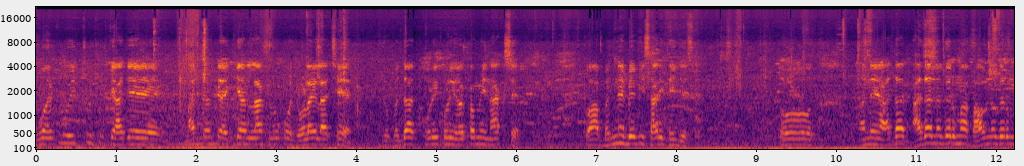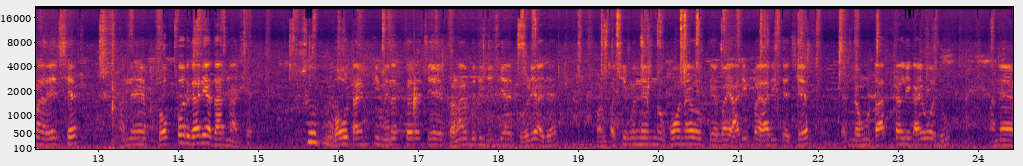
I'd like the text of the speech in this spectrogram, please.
હું એટલું ઈચ્છું છું કે આજે કે અગિયાર લાખ લોકો જોડાયેલા છે. જો બધા થોડી થોડી રકમે નાખશે, તો આ બંને બેબી સારી થઈ જશે. તો અને આદા આદાનગરમાં ભાવનગરમાં રહે છે અને પ્રોપર ગારિયાધારના છે. શું? બહુ ટાઈમથી મહેનત કરે છે ઘણા બધી જગ્યાએ જોડ્યા છે. પણ પછી મને એમનો ફોન આવ્યો કે ભાઈ આરીફભાઈ આ રીતે છે એટલે હું તાત્કાલિક આવ્યો છું. અને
